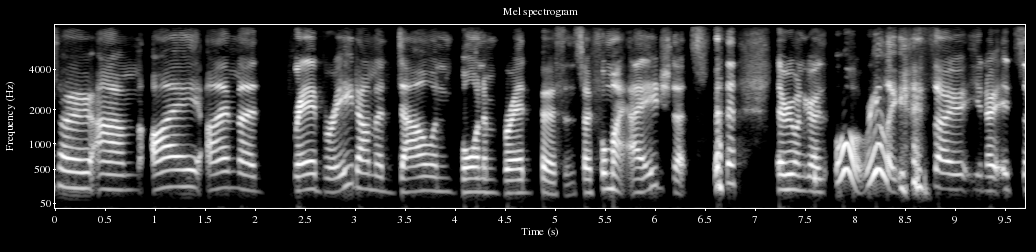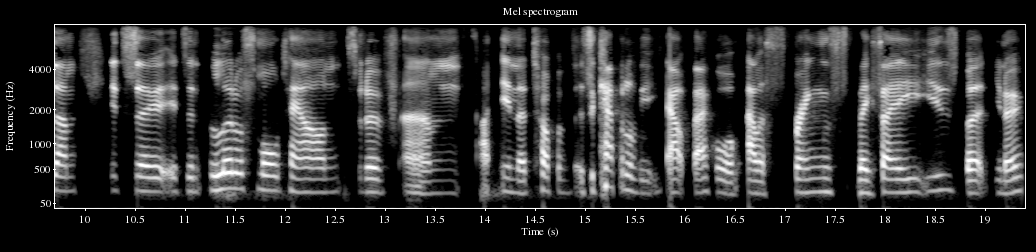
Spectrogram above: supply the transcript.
So um I I'm a rare breed. I'm a Darwin born and bred person. So for my age, that's everyone goes, oh, really? so you know, it's um, it's a it's a little small town, sort of um, in the top of it's the capital of the outback, or Alice Springs, they say is, but you know.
